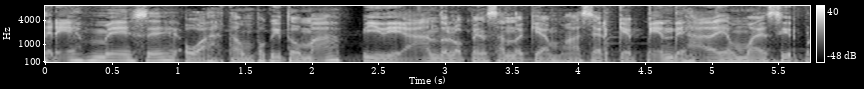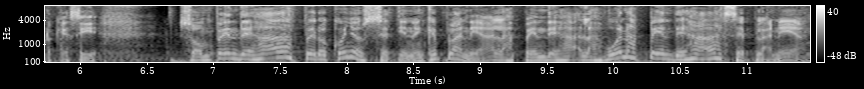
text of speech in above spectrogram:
tres meses o hasta un poquito más ideándolo, pensando qué vamos a hacer, qué pendejadas vamos a decir, porque sí, son pendejadas, pero coño, se tienen que planear. Las, pendejadas, las buenas pendejadas se planean.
